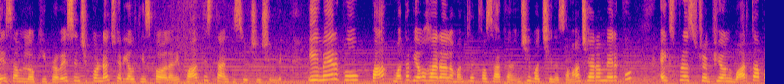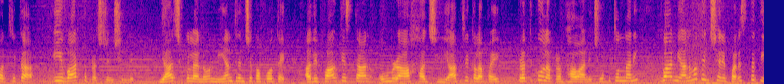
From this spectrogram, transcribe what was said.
దేశంలోకి ప్రవేశించకుండా చర్యలు తీసుకోవాలని పాకిస్తాన్కి సూచించింది. ఈ మేరకు పాక్ మత వ్యవహారాల మంత్రిత్వ శాఖ నుంచి వచ్చిన సమాచారం మేరకు ఎక్స్ప్రెస్ ట్రిబ్యూన్ వార్తాపత్రిక ఈ వార్త ప్రచురించింది. యాచకులను నియంత్రించకపోతే అది పాకిస్తాన్ ఉమ్రా హజ్ యాత్రికులపై ప్రతికూల ప్రభావాన్ని చూపుతుందని వారిని అనుమతించని పరిస్థితి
